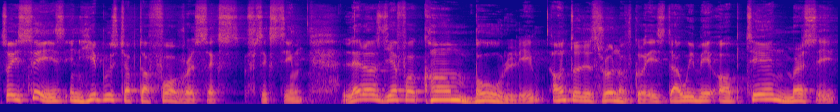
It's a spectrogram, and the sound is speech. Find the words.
So he says in Hebrews chapter 4, verse 16, Let us therefore come boldly unto the throne of grace that we may obtain mercy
